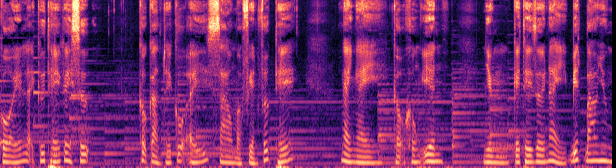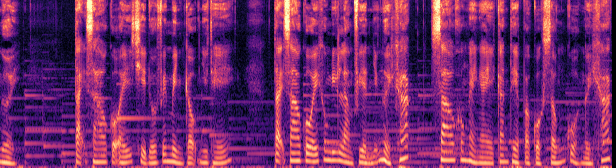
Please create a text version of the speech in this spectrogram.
Cô ấy lại cứ thế gây sự. Cậu cảm thấy cô ấy sao mà phiền phức thế? Ngày ngày cậu không yên, nhưng cái thế giới này biết bao nhiêu người. Tại sao cô ấy chỉ đối với mình cậu như thế? Tại sao cô ấy không đi làm phiền những người khác? Sao không ngày ngày can thiệp vào cuộc sống của người khác?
